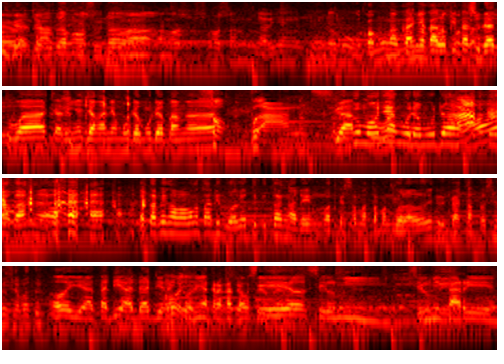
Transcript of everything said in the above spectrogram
juga jago. Udah ngos, Itu udah ngos-ngosan nyari yang muda-muda. kamu makanya kalau kita sudah tua carinya jangan yang muda-muda banget Sok banget. Gue maunya yang muda-muda, tapi nggak banget. eh, tapi ngomong tadi boleh tuh kita ngadain podcast sama teman bola lo yang di Krakatau Steel siapa tuh? Oh iya, tadi ada direkturnya Krakatau Steel, Silmi, Silmi Silmi. Karim.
